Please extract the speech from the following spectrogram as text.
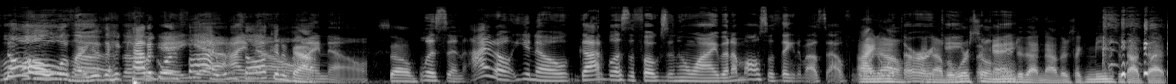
No, Oh, oh my, the, category okay, five. yeah, what are you I talking know, about? I know. So Listen, I don't, you know, God bless the folks in Hawaii, but I'm also thinking about South Florida I know, with the I know, but we're so okay? immune to that now. There's like memes about that.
